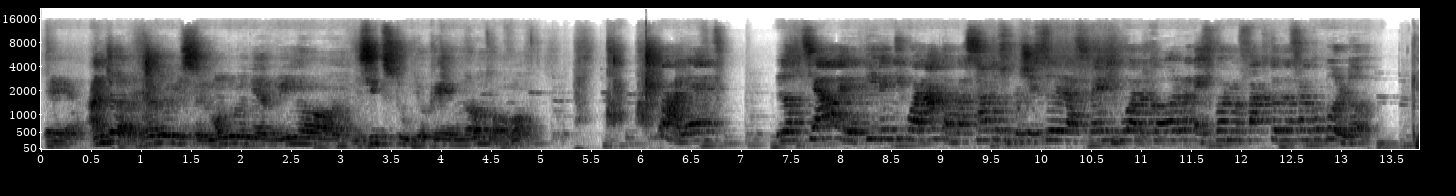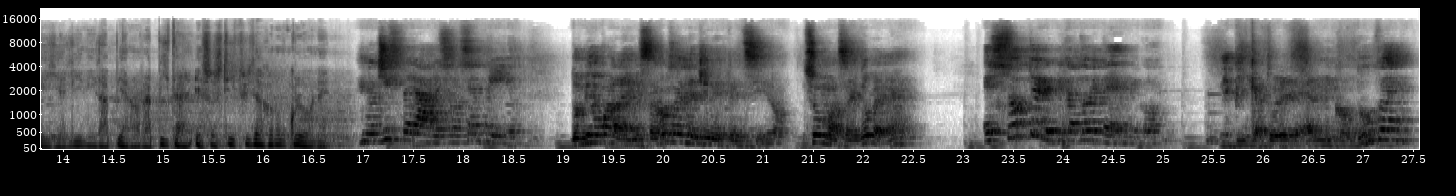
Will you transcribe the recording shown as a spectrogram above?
Eh, Angela, hai visto il modulo di Arduino di Sid Studio che non lo trovo? Quale? Lo Xiao RP2040 basato sul processore Raspberry Dual Core e form factor da francobollo? Che gli alieni l'abbiano rapita e sostituita con un clone. Non ci sperare, sono sempre io. Dobbiamo parlare di questa cosa e leggere il pensiero. Insomma, sai dov'è? È sotto il replicatore termico. Replicatore termico? Dove?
